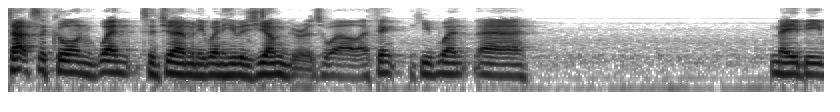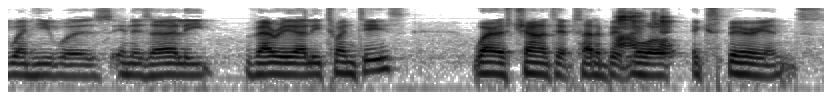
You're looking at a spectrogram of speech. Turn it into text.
Datsakorn went to Germany when he was younger as well. I think he went there maybe when he was in his early, very early 20s, whereas Chanatip's had a bit more experience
